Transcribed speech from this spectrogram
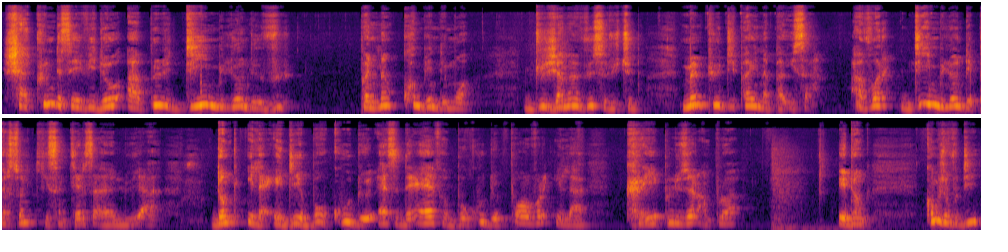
chacune de ses vidéos a plus de 10 millions de vues. Pendant combien de mois Du jamais vu sur YouTube. Même PewDiePie n'a pas eu ça. Avoir 10 millions de personnes qui s'intéressent à lui. Donc, il a aidé beaucoup de SDF, beaucoup de pauvres. Il a créé plusieurs emplois. Et donc, comme je vous dis,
